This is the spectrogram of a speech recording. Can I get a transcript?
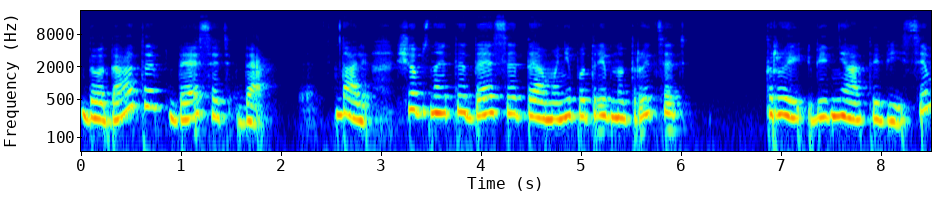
додати 10D. Далі, щоб знайти 10D, мені потрібно 33 відняти 8.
